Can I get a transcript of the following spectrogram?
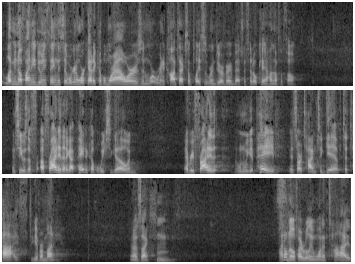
let me know if I need to do anything. They said, we're going to work out a couple more hours and we're, we're going to contact some places. We're going to do our very best. I said, okay. I hung up the phone. And see, it was a, a Friday that I got paid a couple weeks ago. And every Friday that, when we get paid, it's our time to give, to tithe, to give our money. And I was like, hmm, I don't know if I really want to tithe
